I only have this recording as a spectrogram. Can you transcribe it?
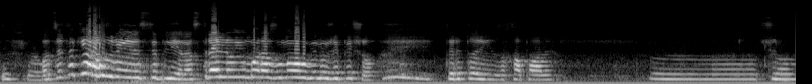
Пішов. Оце таке розумію дисципліна. Стрельнув йому раз в ногу, він уже пішов. Територію захапали. Ну, Що?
